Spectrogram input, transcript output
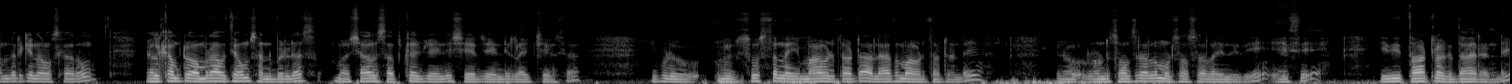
అందరికీ నమస్కారం. Welcome to Amaravati homes and builders. మా ఛానల్ సబ్స్క్రైబ్ చేయండి షేర్ చేయండి లైక్ చేయండి సార్. ఇప్పుడు మీరు చూస్తున్న ఈ మామిడి తోట లేత మామిడి తోట అండి. రెండు సంవత్సరాలు మూడు సంవత్సరాలు అయింది ఇది వేసి. ఇది తోటలోకి దారి అండి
